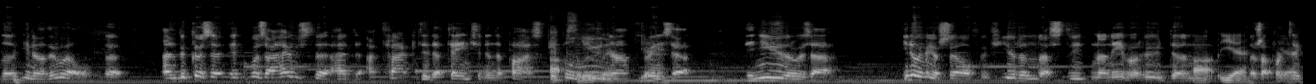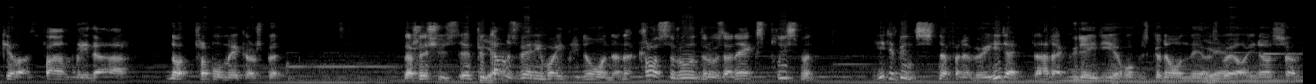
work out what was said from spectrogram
they'll, you know, they will. But, and because it, was a house that had attracted attention in the past, people Absolutely, knew Nat yeah. Fraser. They knew there was a, you know yourself, if you're in a street in a neighbourhood and Uh, yeah. there's a yeah. particular family that are not troublemakers, but there's issues. It becomes very widely known. And across the road, there was an ex-policeman. He'd have been sniffing about. He'd had, had a good idea what was going on there as well, you know. So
